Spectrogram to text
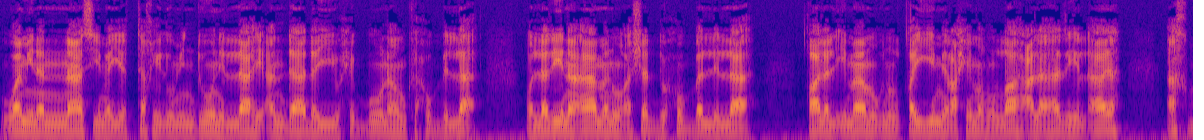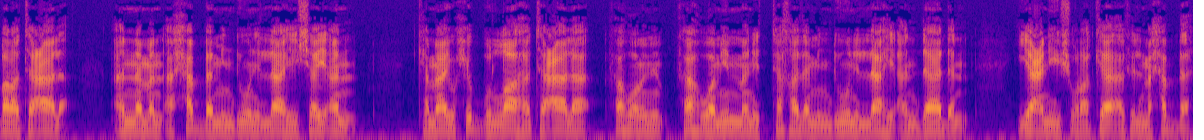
ومن الناس من يتخذ من دون الله أندادا يحبونهم كحب الله والذين آمنوا أشد حبا لله. قال الإمام ابن القيم رحمه الله على هذه الآية أخبر تعالى أن من أحب من دون الله شيئا كما يحب الله تعالى فهو, فهو ممن اتخذ من دون الله أندادا يعني شركاء في المحبة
